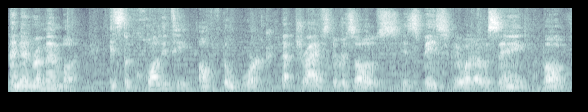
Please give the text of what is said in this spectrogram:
And then remember, it's the quality of the work that drives the results, is basically what I was saying above.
